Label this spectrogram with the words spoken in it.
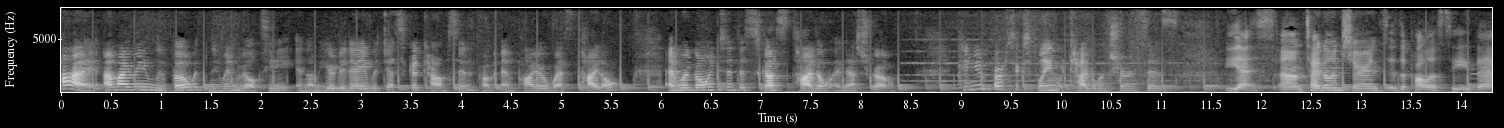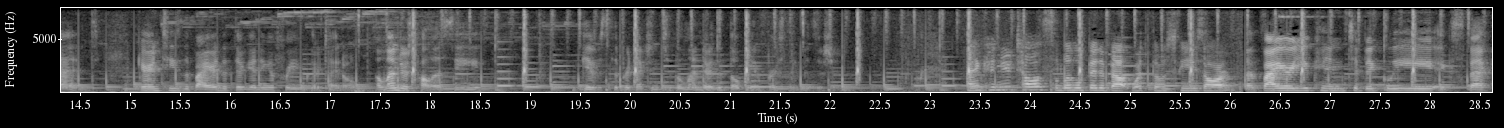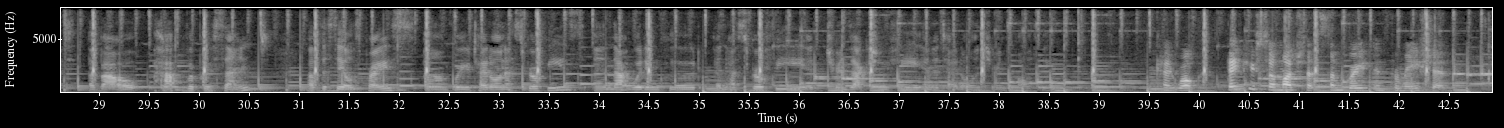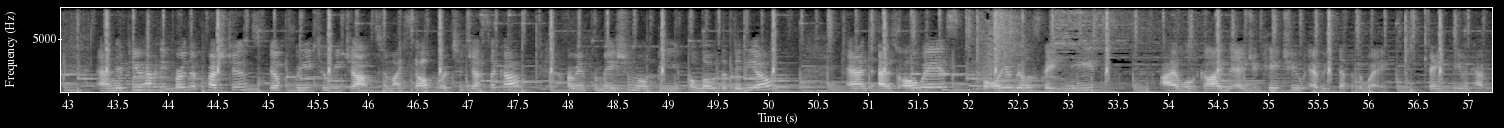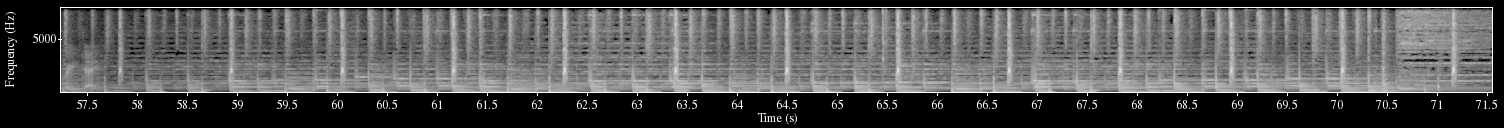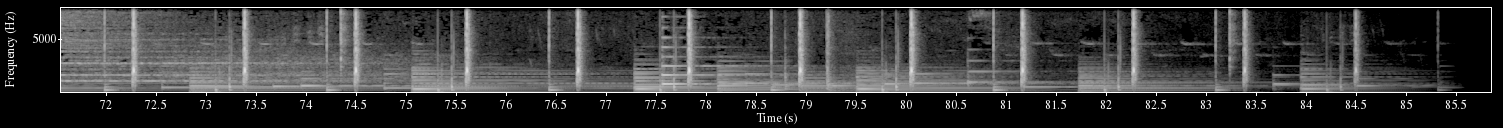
Hi, I'm Irene Lupo with Newman Realty, and I'm here today with Jessica Thompson from Empire West Title, and we're going to discuss title and escrow. Can you first explain what title insurance is? Yes, um, title insurance is a policy that guarantees the buyer that they're getting a free and clear title. A lender's policy gives the protection to the lender that they'll be in first lien position. And can you tell us a little bit about what those fees are? A buyer, you can typically expect about half of a percent of the sales price um, for your title and escrow fees, and that would include an escrow fee, a transaction fee, and a title insurance policy. Okay, well, thank you so much. That's some great information. And if you have any further questions, feel free to reach out to myself or to Jessica. Our information will be below the video. And as always, for all your real estate needs, I will guide and educate you every step of the way. Thank you and have a great day.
